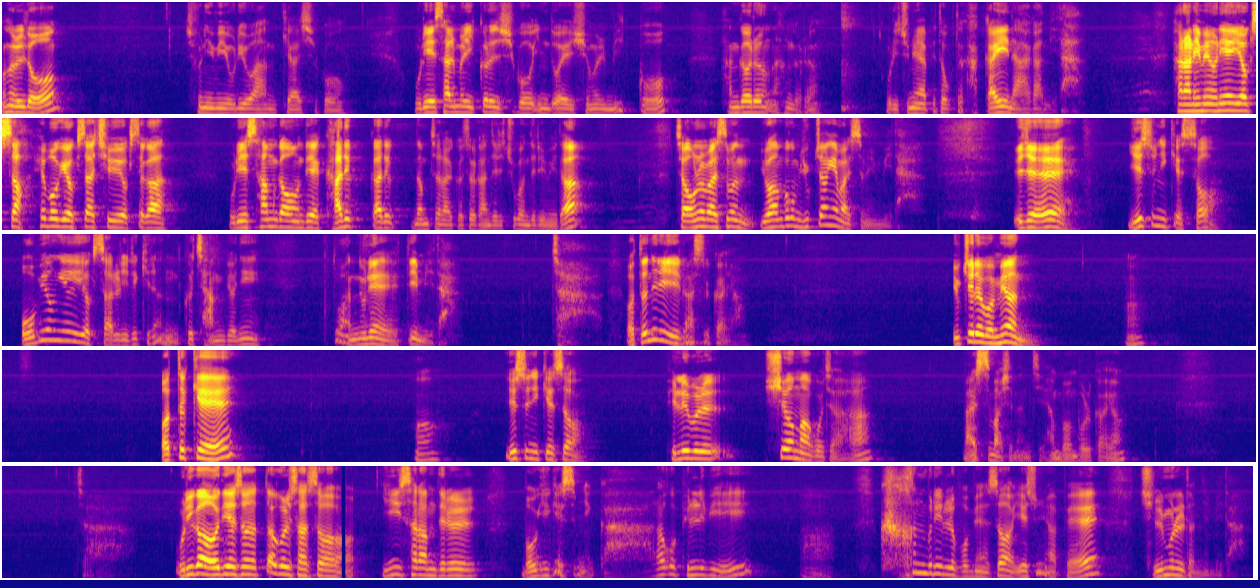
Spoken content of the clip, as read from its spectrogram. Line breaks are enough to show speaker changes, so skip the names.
오늘도 주님이 우리와 함께 하시고 우리의 삶을 이끌어 주시고 인도해 주심을 믿고 한 걸음 한 걸음 우리 주님 앞에 더욱더 가까이 나아갑니다. 하나님의 은혜의 역사, 회복의 역사, 치유의 역사가 우리의 삶 가운데 가득 가득 넘쳐날 것을 간절히 축원드립니다. 자, 오늘 말씀은 요한복음 6장의 말씀입니다. 이제 예수님께서 오병이의 역사를 일으키는 그 장면이 또한 눈에 띕니다. 자, 어떤 일이 일어났을까요? 6절에 보면 어? 떻게 어? 예수님께서 빌립을 시험하고자 말씀하시는지 한번 볼까요? 자, 우리가 어디에서 떡을 사서 이 사람들을 먹이겠습니까? 라고 빌립이 어, 큰 무리를 보면서 예수님 앞에 질문을 던집니다.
